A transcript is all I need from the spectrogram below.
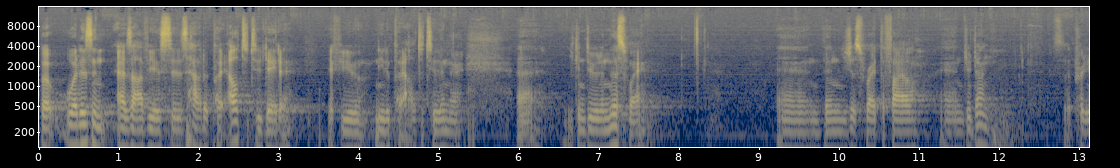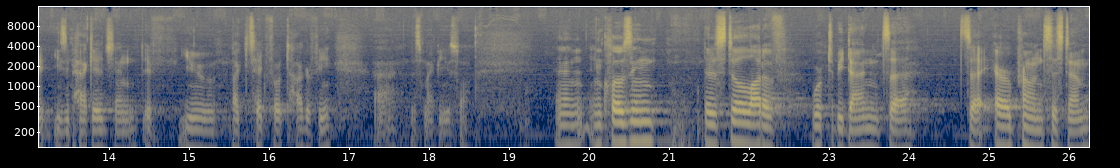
But what isn't as obvious is how to put altitude data if you need to put altitude in there. Uh, you can do it in this way. And then you just write the file and you're done. It's a pretty easy package, and if you like to take photography, uh, this might be useful. And in closing, there's still a lot of work to be done. It's a it's an error-prone system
